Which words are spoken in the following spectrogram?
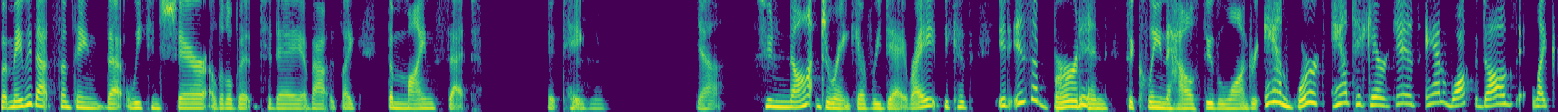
but maybe that's something that we can share a little bit today about is like the mindset it takes. Mm-hmm. Yeah. To not drink every day, right? Because it is a burden to clean the house, do the laundry, and work, and take care of kids, and walk the dogs. Like,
